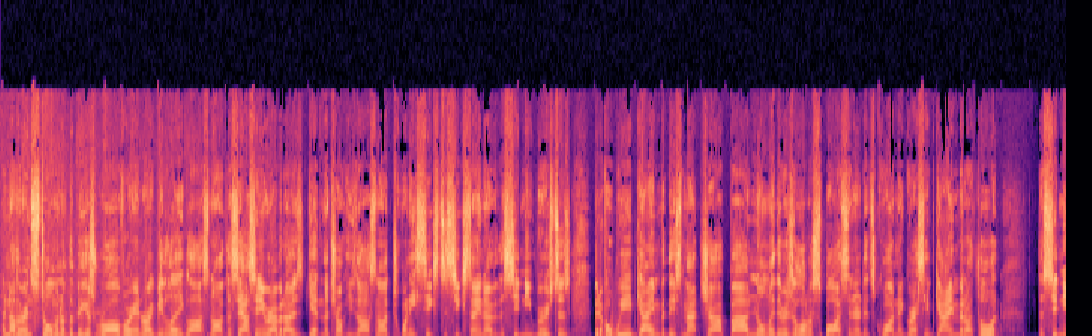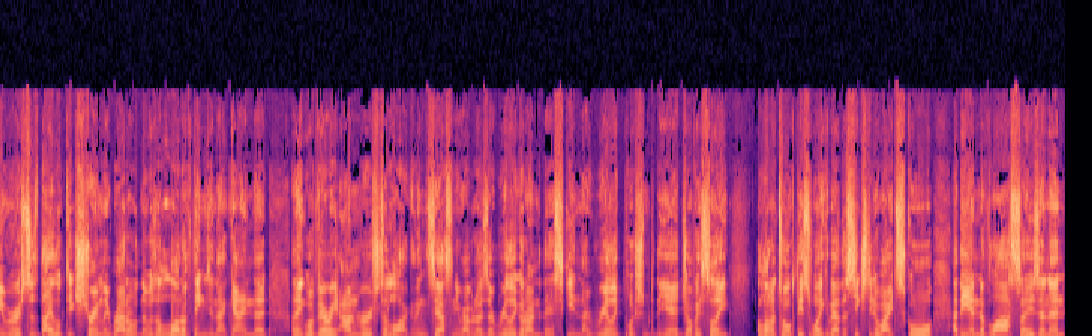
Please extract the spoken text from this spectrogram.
Another instalment of the biggest rivalry in rugby league last night. The South Sydney Rabbitohs getting the Chockies last night, 26 to 16 over the Sydney Roosters. Bit of a weird game for this matchup. Uh, normally there is a lot of spice in it. It's quite an aggressive game, but I thought the Sydney Roosters, they looked extremely rattled, and there was a lot of things in that game that I think were very un-Rooster like. I think the South Sydney Rabbitohs, they really got under their skin. They really pushed them to the edge. Obviously, a lot of talk this week about the 60 to 8 score at the end of last season, and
